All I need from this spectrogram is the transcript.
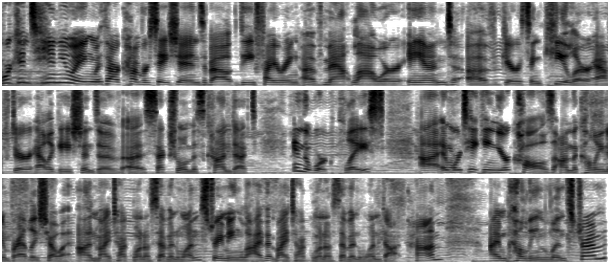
We're continuing with our conversations about the firing of Matt Lauer and of Garrison Keillor after allegations of uh, sexual misconduct in the workplace. Uh, and we're taking your calls on the Colleen and Bradley Show on My Talk 1071, streaming live at MyTalk1071.com. I'm Colleen Lindstrom.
